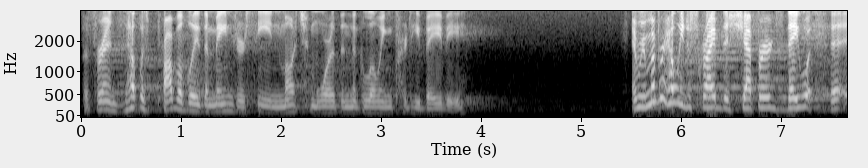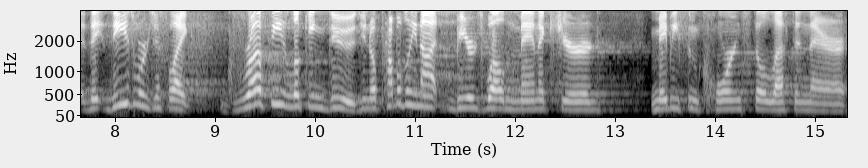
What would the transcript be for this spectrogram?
But friends, that was probably the manger scene much more than the glowing pretty baby. And remember how we described the shepherds? They were, uh, they, these were just like gruffy looking dudes, you know, probably not beards well manicured, maybe some corn still left in there.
